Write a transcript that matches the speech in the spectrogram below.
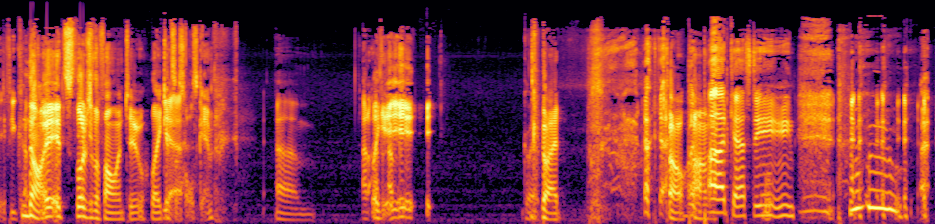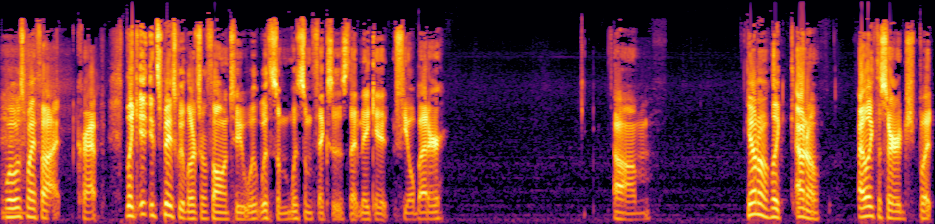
if you come no, it's Lords of the Fallen too. Like yeah. it's a Souls game. Um, I, like I, it, it, Go ahead. Go ahead. oh, um, podcasting. what was my thought? Crap. Like it, it's basically Lords of Fallen 2 with, with some with some fixes that make it feel better. Um, I don't know. Like I don't know. I like the Surge, but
